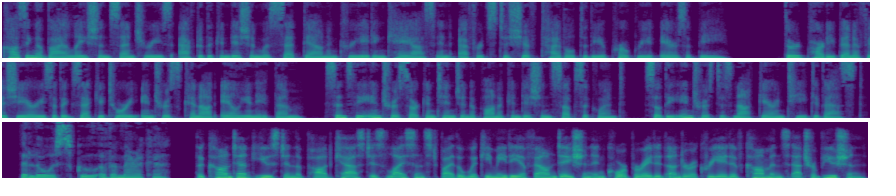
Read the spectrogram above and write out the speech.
causing a violation centuries after the condition was set down and creating chaos in efforts to shift title to the appropriate heirs of B. Third party beneficiaries of executory interests cannot alienate them, since the interests are contingent upon a condition subsequent, so the interest is not guaranteed to vest. The Law School of America the content used in the podcast is licensed by the Wikimedia Foundation Incorporated under a Creative Commons Attribution,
